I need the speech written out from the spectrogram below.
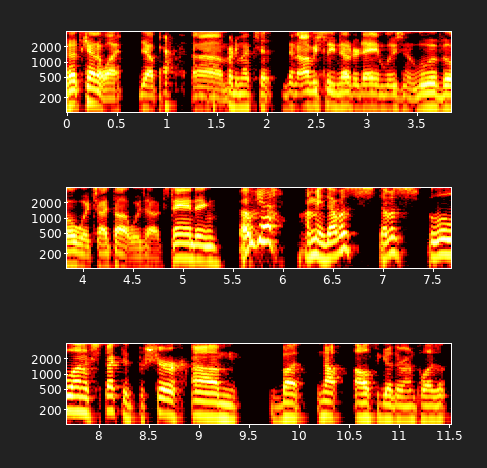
That's kind of why. Yep. Yeah, that's um, pretty much it. Then obviously Notre Dame losing to Louisville, which I thought was outstanding. Oh yeah, I mean that was that was a little unexpected for sure, um, but not altogether unpleasant.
